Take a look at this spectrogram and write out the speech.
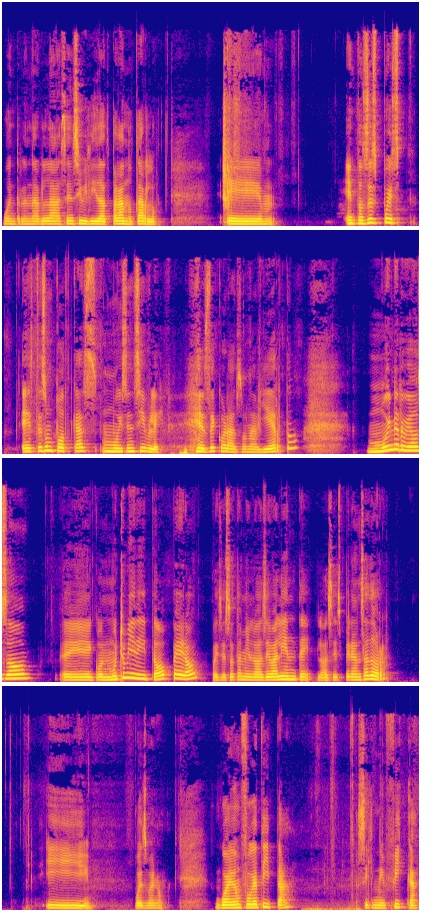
o entrenar la sensibilidad para notarlo. Em, entonces, pues, este es un podcast muy sensible. Es de corazón abierto, muy nervioso, eh, con mucho miedito, pero pues eso también lo hace valiente, lo hace esperanzador. Y pues bueno, Guardian Fogatita significa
